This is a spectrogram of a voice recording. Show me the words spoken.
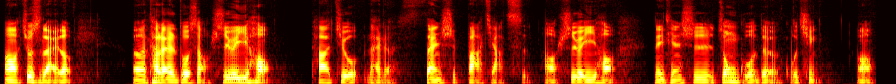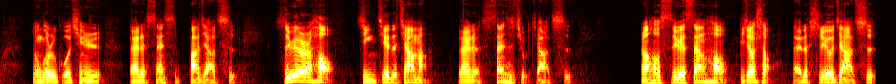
啊，就是来了。呃，他来了多少？十月一号他就来了三十八架次啊。十月一号那天是中国的国庆啊，中国的国庆日来了三十八架次。十月二号紧接着加码来了三十九架次，然后十月三号比较少来了十六架次，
